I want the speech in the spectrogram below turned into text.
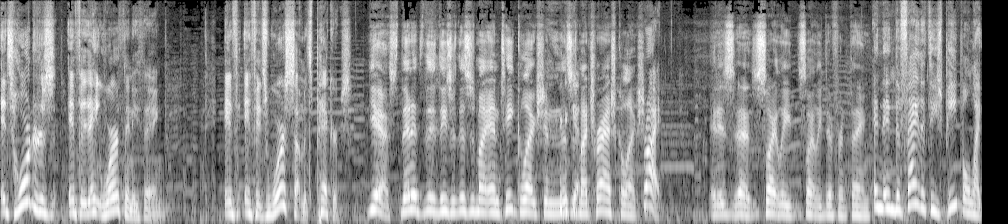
It's hoarders if it ain't worth anything. If if it's worth something, it's pickers. Yes. Then it's the, these are this is my antique collection. This Yeah. is my trash collection. Right. It is a slightly slightly different thing. And and the fact that these people like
